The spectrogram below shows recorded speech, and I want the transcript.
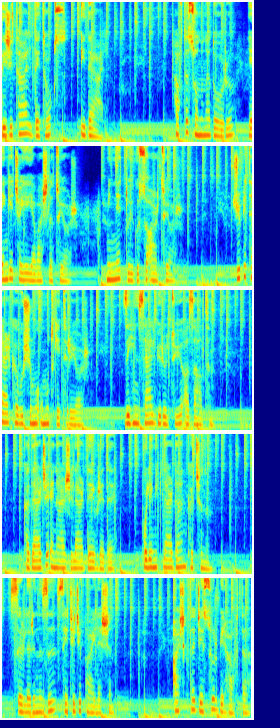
Dijital detoks ideal. Hafta sonuna doğru yengeç ayı yavaşlatıyor. Minnet duygusu artıyor. Jüpiter kavuşumu umut getiriyor. Zihinsel gürültüyü azaltın. Kaderci enerjiler devrede, polemiklerden kaçının. Sırlarınızı seçici paylaşın. Aşkta cesur bir hafta.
